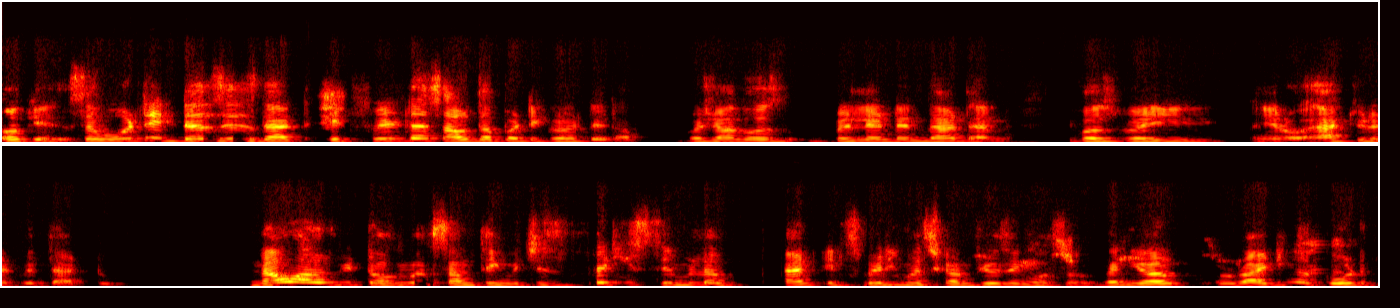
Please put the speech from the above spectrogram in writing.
okay, so what it does is that it filters out the particular data. Prashant was brilliant in that and he was very, you know, accurate with that too. Now I'll be talking about something which is very similar and it's very much confusing also. When you're writing a code,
